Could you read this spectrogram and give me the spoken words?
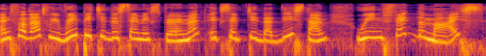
And for that, we repeated the same experiment, except that this time we infect the mice.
